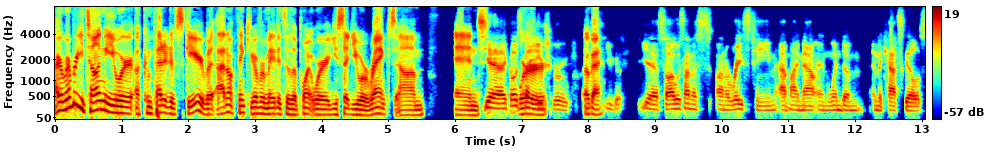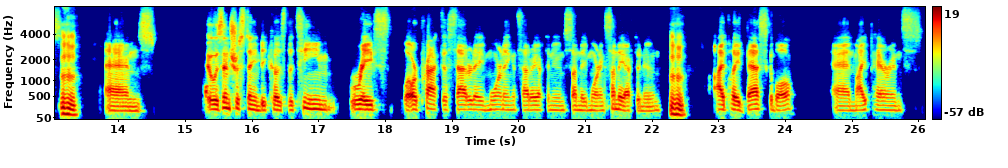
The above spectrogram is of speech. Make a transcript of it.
I remember you telling me you were a competitive skier, but I don't think you ever made it to the point where you said you were ranked. Um, and yeah it goes by We're- age group okay, you yeah so I was on a on a race team at my mountain Windham in the Catskills Mhm. and it was interesting because the team raced or practice Saturday morning and Saturday afternoon, Sunday morning, Sunday afternoon. Mhm. I played basketball, and my parents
